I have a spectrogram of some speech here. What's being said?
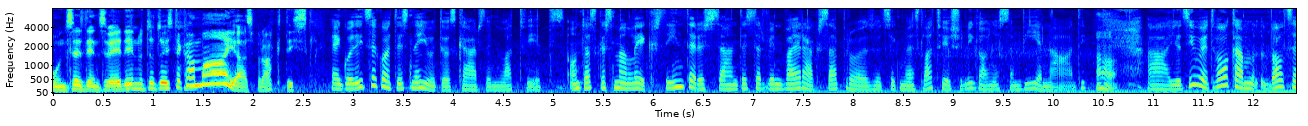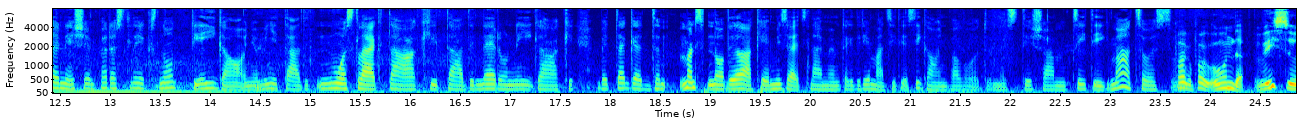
un sestdienas svētdienu, nu, tad tu esi kā mājās praktiski. Ja, godīgi sakot, es nejūtos kā ārzemju latvietis. Un tas, kas man liekas interesanti, es arvien vairāk saprotu, cik mēs latvieši un igauni esam vienādi. Ah. Uh, jo dzīvojot valkām, valcēniešiem parasti liekas, nu, tie igauni, viņi tādi noslēgtāki, tādi nerunīgāki, bet tagad mans no lielākajiem izaicinājumiem tagad ir iemācīties igauņu valodu, un es tiešām cītīgi mācos. Un... Paga, paga, Unda, visu,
